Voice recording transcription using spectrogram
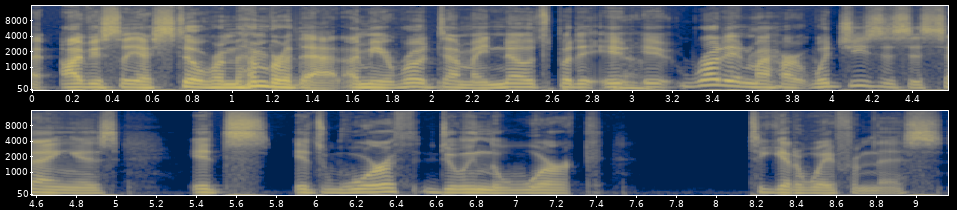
I obviously I still remember that. I mean, I wrote down my notes, but it, it, it wrote it in my heart. What Jesus is saying is it's it's worth doing the work to get away from this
